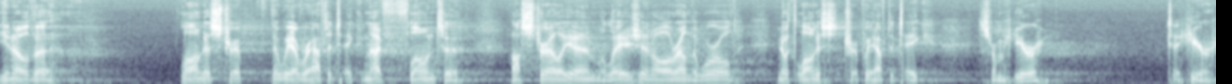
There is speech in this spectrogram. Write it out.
You know, the longest trip that we ever have to take, and I've flown to Australia and Malaysia and all around the world. You know what the longest trip we have to take is from here to here,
